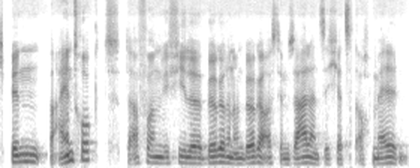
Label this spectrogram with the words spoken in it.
Ich bin beeindruckt davon, wie viele Bürgerinnen und Bürger aus dem Saarland sich jetzt auch melden.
